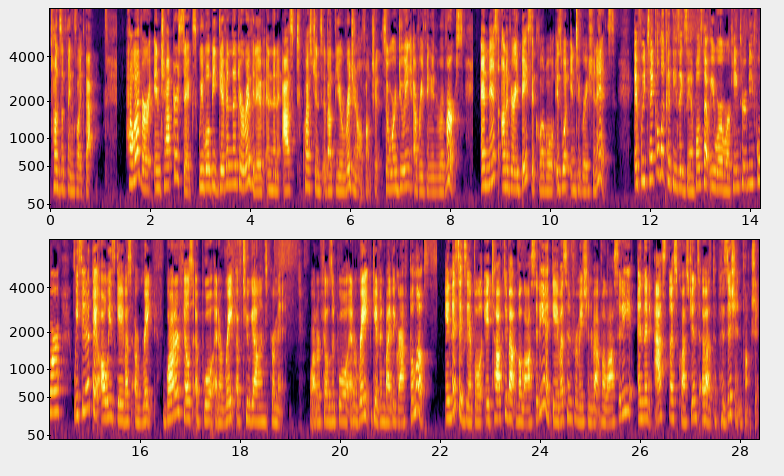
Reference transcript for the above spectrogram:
tons of things like that. However, in chapter 6, we will be given the derivative and then asked questions about the original function. So we're doing everything in reverse. And this, on a very basic level, is what integration is. If we take a look at these examples that we were working through before, we see that they always gave us a rate. Water fills a pool at a rate of 2 gallons per minute. Water fills a pool at a rate given by the graph below. In this example, it talked about velocity, it gave us information about velocity, and then asked us questions about the position function.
